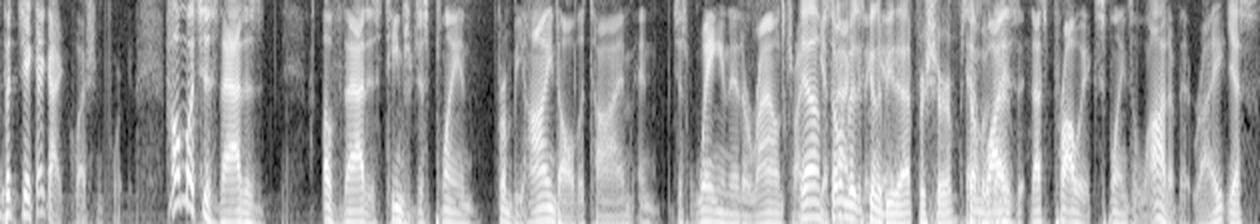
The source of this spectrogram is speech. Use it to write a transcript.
but Jake, I got a question for you. How much is that is of that is teams are just playing from behind all the time and just winging it around trying Yeah, to get some of it's going to be that for sure. Yeah, Some of why that. is it? That's probably explains a lot of it, right? yes.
